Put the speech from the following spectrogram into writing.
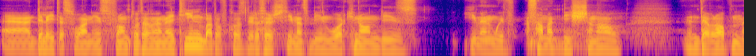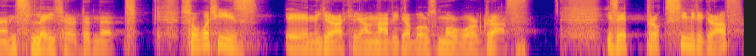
Uh, the latest one is from 2018, but of course the research team has been working on this even with some additional developments later than that. So what is a hierarchical navigable small world graph? It's a proximity graph,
